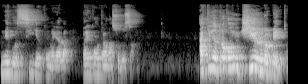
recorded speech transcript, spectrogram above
Negocia com ela para encontrar uma solução. Aquilo entrou como um tiro no meu peito.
